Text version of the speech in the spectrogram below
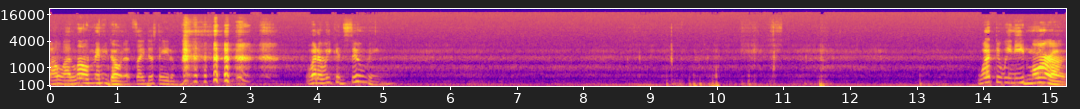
Well, a little mini donuts. I just ate them. what are we consuming? What do we need more of?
